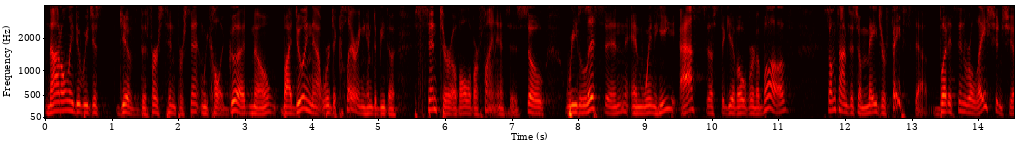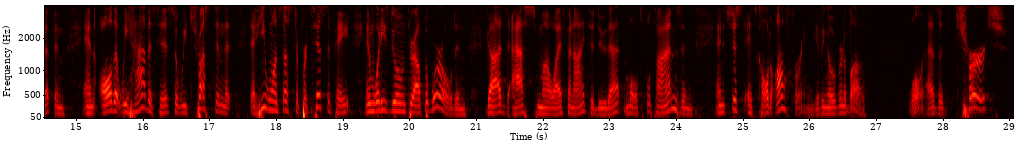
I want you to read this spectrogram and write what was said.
not only do we just give the first 10% and we call it good, no, by doing that, we're declaring Him to be the center of all of our finances. So we listen, and when He asks us to give over and above, sometimes it's a major faith step, but it's in relationship, and, and all that we have is His. So we trust Him that, that He wants us to participate in what He's doing throughout the world. And God's asked my wife and I to do that multiple times, and, and it's just, it's called offering, giving over and above. Well, as a church,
